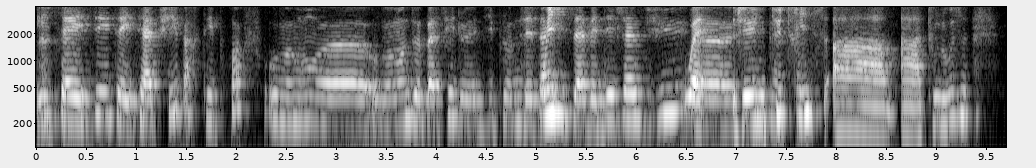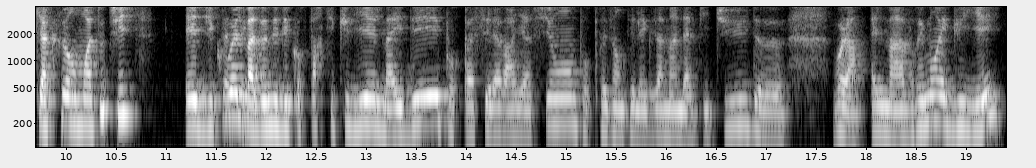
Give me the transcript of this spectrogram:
Et tu as été, été appuyé par tes profs au moment, euh, au moment de passer le diplôme d'État? Oui. Ils avaient déjà vu Ouais, euh, j'ai une tutrice à, à, Toulouse qui a cru en moi tout de suite. Et du coup, elle m'a donné des cours particuliers, elle m'a aidé pour passer la variation, pour présenter l'examen d'aptitude. Euh, voilà, elle m'a vraiment aiguillée.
